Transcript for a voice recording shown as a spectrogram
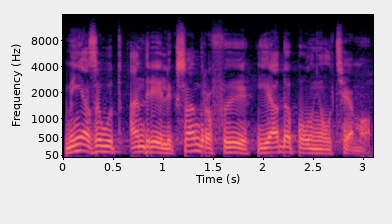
Меня зовут Андрей Александров, и я дополнил тему.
